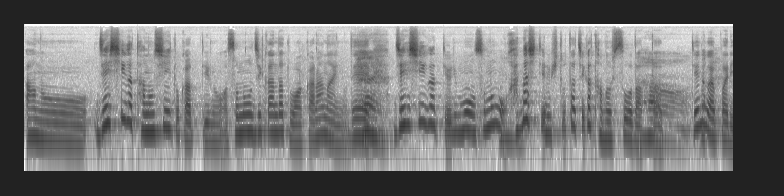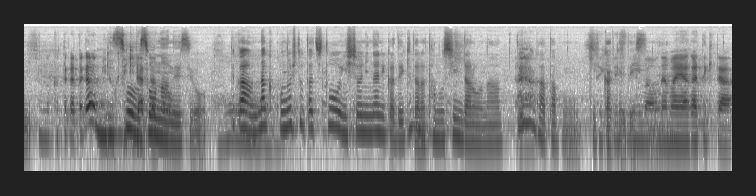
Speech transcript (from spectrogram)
あの JC が楽しいとかっていうのはその時間だとわからないので、はい、JC がっていうよりもその話してる人たちが楽しそうだったっていうのがやっぱり、その方々が魅力的だったそうなんですよ。だからなんかこの人たちと一緒に何かできたら楽しいんだろうなっていうのが多分きっかけです、ね,、今お名前上がってきた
